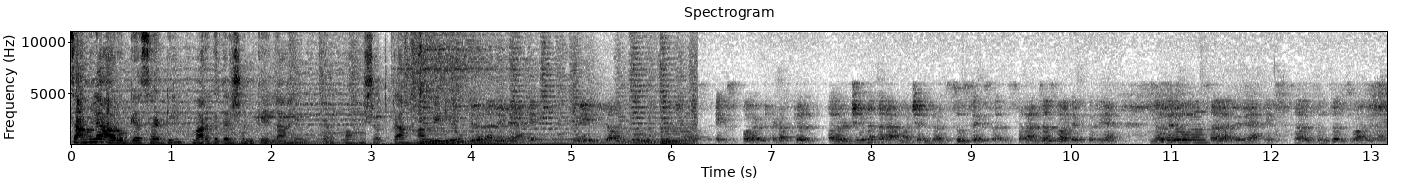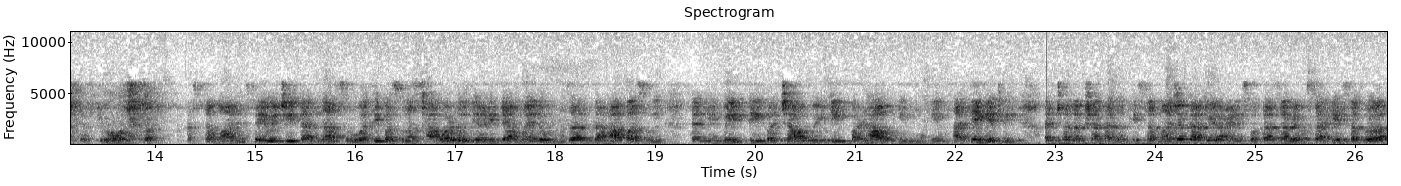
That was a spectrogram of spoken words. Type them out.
चांगल्या आरोग्यासाठी मार्गदर्शन केलं आहे. तर पाहू शकता हा video. Expert doctor Arjun Ramchandra Suse sir. सरांचं स्वागत करूया. नगरवरून सर आलेले आहेत. सर तुमचं स्वागत आहे. समाजसेवेची समाज सेवेची त्यांना सुरुवातीपासूनच आवड होती आणि त्यामुळे दोन हजार दहा पासून त्यांनी बेटी बचाव बेटी पढाव ही मोहीम हाती घेतली. त्यांच्या लक्षात आलं की समाजकार्य आणि स्वतःचा व्यवसाय हे सगळं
